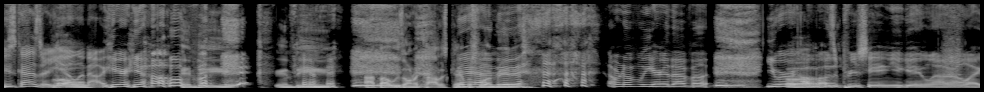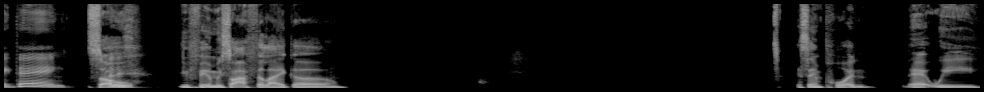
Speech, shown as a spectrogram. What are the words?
These guys are Low. yelling out here, yo. indeed, indeed. I thought we was on a college campus for a Yeah, minute. I don't know if we heard that, but you were. Uh, I was appreciating you getting loud. I'm like, dang. So just- you feel me? So I feel like uh, it's important that we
